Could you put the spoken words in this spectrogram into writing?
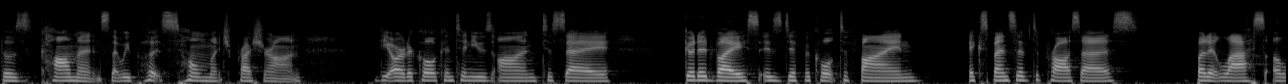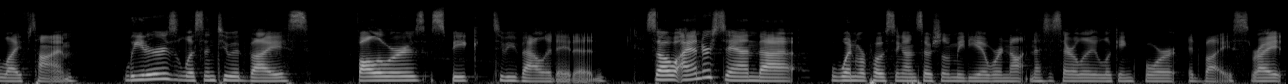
those comments that we put so much pressure on the article continues on to say good advice is difficult to find, expensive to process, but it lasts a lifetime. Leaders listen to advice, followers speak to be validated. So I understand that when we're posting on social media, we're not necessarily looking for advice, right?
